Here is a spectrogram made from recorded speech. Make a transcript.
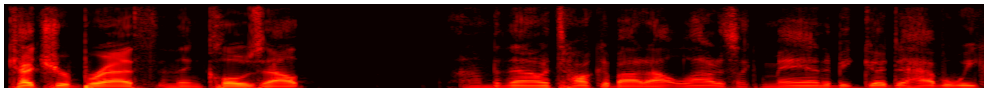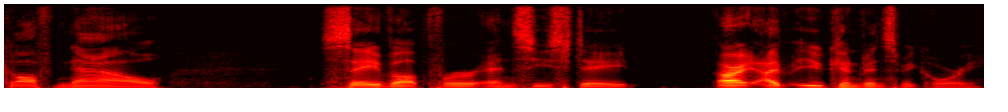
catch your breath, and then close out. Um, but now I talk about it out loud. It's like, man, it'd be good to have a week off now. Save up for NC State. All right, I, you convinced me, Corey.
